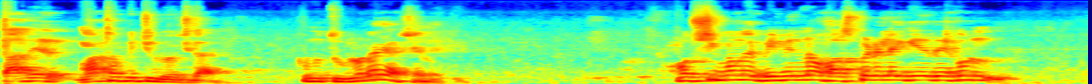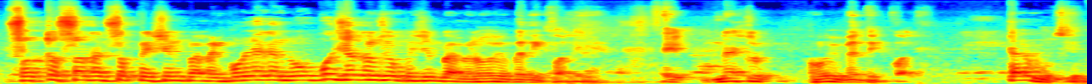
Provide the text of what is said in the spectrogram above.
তাদের মাথাপিছু রোজগার। কোনো তুলনায় আসে নাকি পশ্চিমবঙ্গের বিভিন্ন হসপিটালে গিয়ে দেখুন, সত্তর শতাংশ পেশেন্ট পাবেন। কোনো জায়গায় নব্বই শতাংশ পেশেন্ট পাবেন, হোমিওপ্যাথিক কলেজে। এই ন্যাশনাল হোমিওপ্যাথিক কলেজ। তারা মুসলিম।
